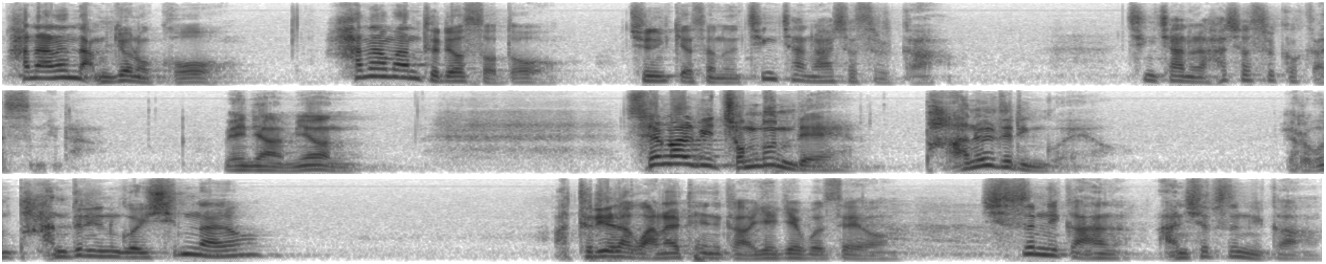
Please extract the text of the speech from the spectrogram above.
하나는 남겨놓고 하나만 드렸어도 주님께서는 칭찬을 하셨을까? 칭찬을 하셨을 것 같습니다. 왜냐하면 생활비 전부인데 반을 드린 거예요. 여러분 반 드리는 거이 쉽나요? 아, 드리라고 안 할 테니까 얘기해 보세요. 쉽습니까? 안, 안 쉽습니까?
